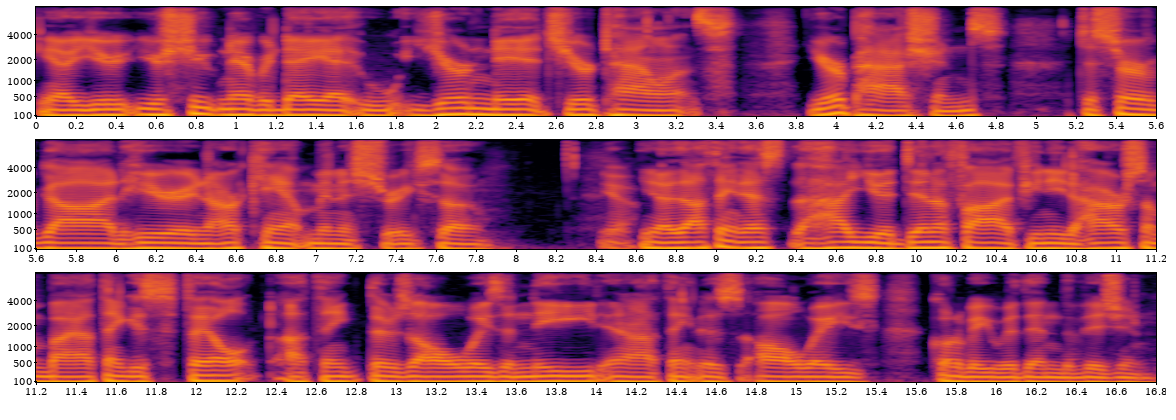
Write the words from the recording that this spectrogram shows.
you know, you're, you're shooting every day at your niche, your talents, your passions to serve God here in our camp ministry. So, yeah. You know, I think that's how you identify if you need to hire somebody. I think it's felt. I think there's always a need, and I think there's always going to be within the vision.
